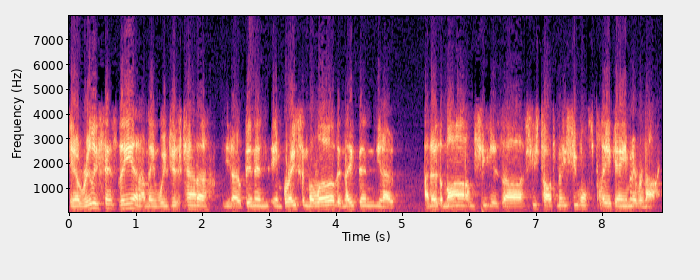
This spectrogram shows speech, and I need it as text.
you know, really since then, I mean, we've just kind of you know been in, embracing the love, and they've been you know, I know the mom, she is uh, she's talked to me, she wants to play a game every night,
